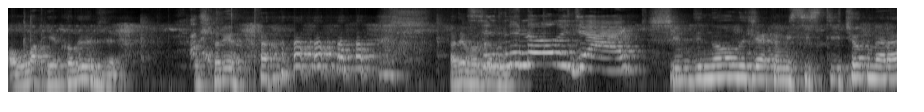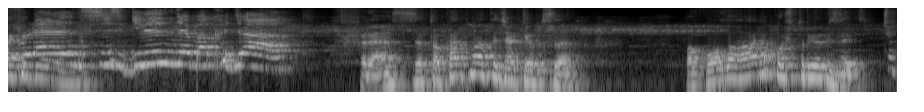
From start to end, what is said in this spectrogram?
Allah yakalıyor bizi. Koşturuyor. Hadi bakalım. Şimdi ne olacak? Şimdi ne olacak Mrs. T? Çok merak ediyorum. Prenses girince bakacak. Fransız'a tokat mı atacak yoksa? Bak vallahi hala koşturuyor bizi. Çok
